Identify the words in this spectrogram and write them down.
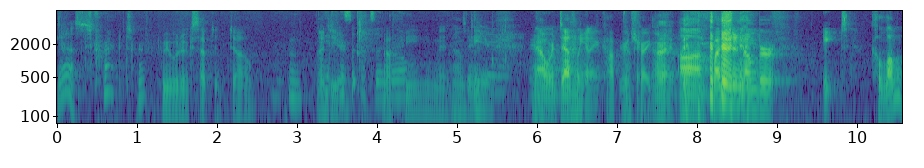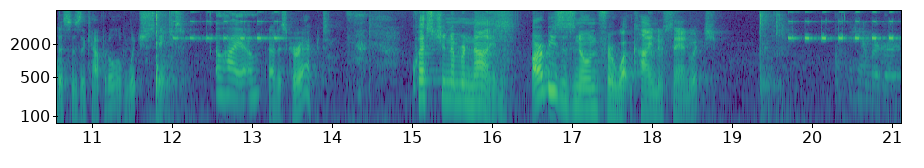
Yes, correct. correct. We would have accepted doe. Mm. A deer. Is it- That's a A female Oh, deer. dear. Now we're definitely mm. getting a copyright strike. all right. Um, question number eight. Columbus is the capital of which state? Ohio. That is correct. Question number nine. Arby's is known for what kind of sandwich? A hamburger.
